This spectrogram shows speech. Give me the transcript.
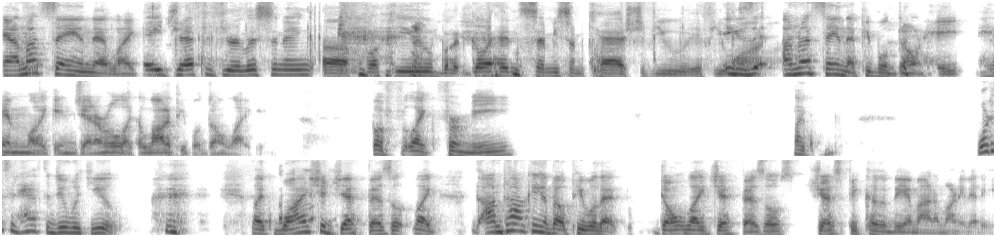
and I'm not saying that like hey jeff if you're listening uh fuck you but go ahead and send me some cash if you if you exa- want I'm not saying that people don't hate him like in general. Like a lot of people don't like him, but for, like for me, like what does it have to do with you? like why should Jeff Bezos like I'm talking about people that don't like Jeff Bezos just because of the amount of money that he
